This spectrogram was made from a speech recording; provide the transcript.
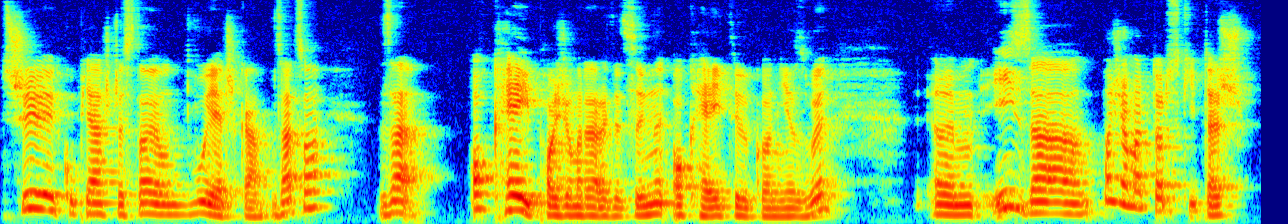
Trzy kupiaszcze stoją, dwójeczka. Za co? Za okej poziom realizacyjny, okej, tylko niezły. I za poziom aktorski też,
